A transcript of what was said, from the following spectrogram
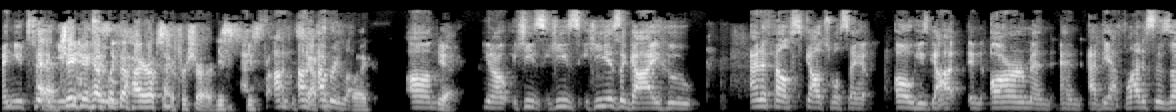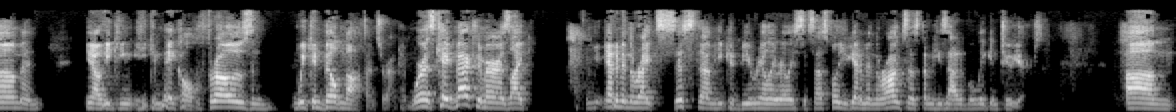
And you, t- yeah, you JJ has to, like the higher upside for sure. He's he's on, he's on every level. Like, um, yeah, you know, he's he's he is a guy who NFL scouts will say, oh, he's got an arm and and at the athleticism and you know he can he can make all the throws and we can build an offense around him. Whereas Cade McNamara is like you get him in the right system, he could be really, really successful. You get him in the wrong system, he's out of the league in two years. Um,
